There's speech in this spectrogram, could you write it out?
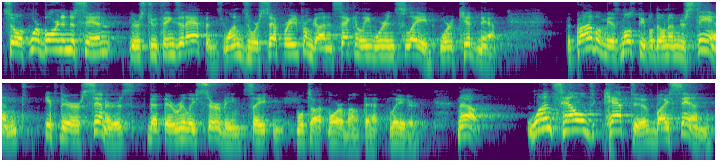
So if we're born into sin, there's two things that happens. One is we're separated from God, and secondly, we're enslaved. We're kidnapped. The problem is most people don't understand if they're sinners that they're really serving Satan. We'll talk more about that later. Now, once held captive by sin,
